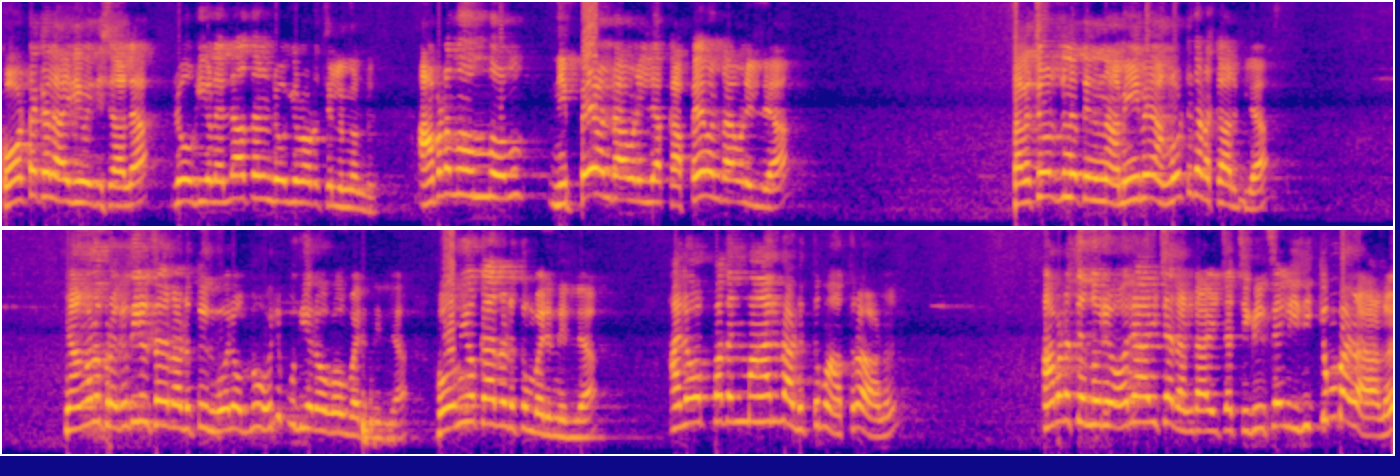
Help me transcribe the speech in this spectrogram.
കോട്ടക്കൽ ആര്യ വൈദ്യശാല രോഗികൾ എല്ലാത്തരം രോഗികളോട് ചെല്ലുന്നുണ്ട്. അവിടെ നിന്നൊന്നും നിപ്പേ ഉണ്ടാവണില്ല കപ്പേ ഉണ്ടാവണില്ല. തലച്ചോറത്തിന് നിന്ന് അമീബ അങ്ങോട്ട് കടക്കാറില്ല. ഞങ്ങൾ പ്രകൃതി ചികിത്സകരുടെ അടുത്ത് ഇതുപോലെ ഒന്നും ഒരു പുതിയ രോഗവും വരുന്നില്ല. ഹോമിയോക്കാരുടെ അടുത്തും വരുന്നില്ല. അലോപ്പതന്മാരുടെ അടുത്ത് മാത്രമാണ് അവിടെ ചെന്നൊരു ഒരാഴ്ച രണ്ടാഴ്ച ചികിത്സയിൽ ഇരിക്കുമ്പോഴാണ്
